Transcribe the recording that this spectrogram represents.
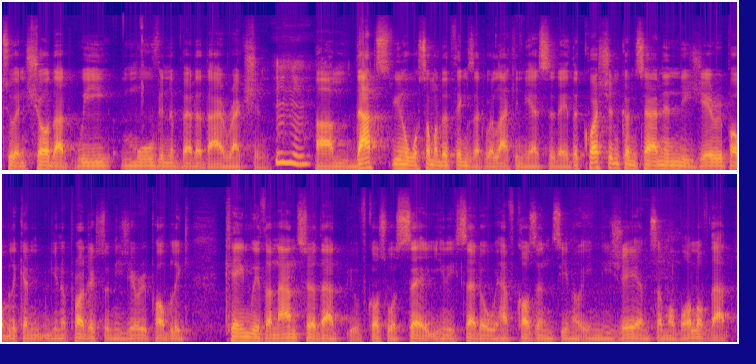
to ensure that we move in a better direction. Mm-hmm. Um, that's you know some of the things that we're lacking yesterday. The question concerning Niger Republic and you know projects of Niger Republic came with an answer that of course was say he said, oh, we have cousins you know in Niger and some of all of that.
